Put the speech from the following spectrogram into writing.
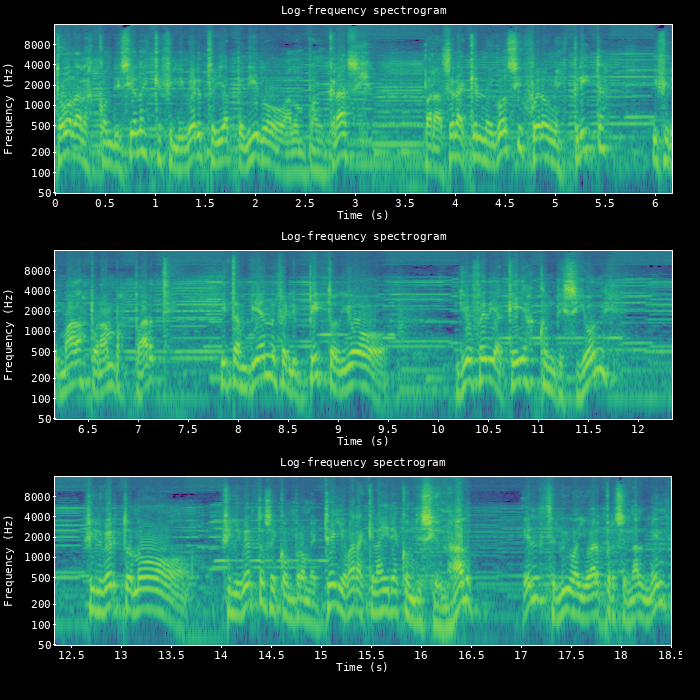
Todas las condiciones que Filiberto había pedido a don Pancracio para hacer aquel negocio fueron escritas y firmadas por ambas partes. Y también Felipito dio, dio fe de aquellas condiciones. Filiberto no. Filiberto se comprometió a llevar aquel aire acondicionado. Él se lo iba a llevar personalmente.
